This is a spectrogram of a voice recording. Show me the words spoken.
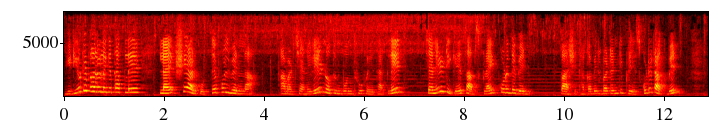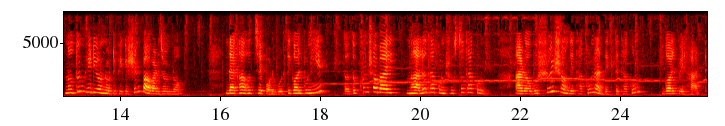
ভিডিওটি ভালো লেগে থাকলে লাইক, শেয়ার করতে ভুলবেন না। আমার চ্যানেলের নতুন বন্ধু হয়ে থাকলে চ্যানেলটিকে সাবস্ক্রাইব করে দেবেন। পাশে থাকা বেল বাটনটি প্রেস করে রাখবেন নতুন ভিডিওর নোটিফিকেশন পাওয়ার জন্য। দেখা হচ্ছে পরবর্তী গল্প নিয়ে। ততক্ষণ সবাই ভালো থাকুন, সুস্থ থাকুন। আর অবশ্যই সঙ্গে থাকুন আর দেখতে থাকুন গল্পের হাট।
